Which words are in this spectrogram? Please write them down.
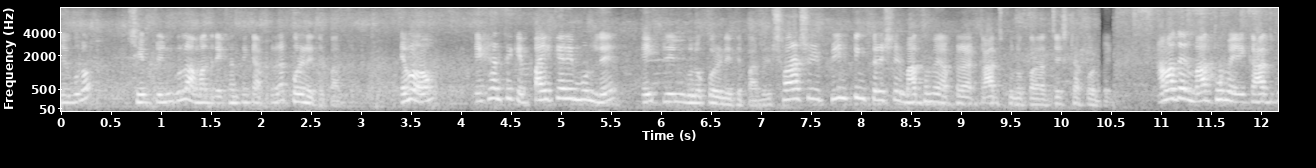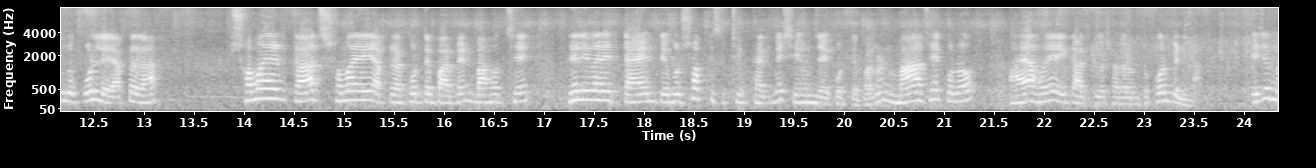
যেগুলো, সেই প্রিন্টগুলো আমাদের এখান থেকে আপনারা করে নিতে পারবেন। এবং এখান থেকে পাইকারি মূল্যে এই প্রিন্টগুলো করে নিতে পারবেন। সরাসরি প্রিন্টিং প্রেসের মাধ্যমে আপনারা কাজগুলো করার চেষ্টা করবেন। আমাদের মাধ্যমে এই কাজগুলো করলে আপনারা সময়ের কাজ সময়ে আপনারা করতে পারবেন বা হচ্ছে ডেলিভারির টাইম, টেবিল সব কিছু ঠিক থাকবে সেই অনুযায়ী করতে পারবেন। মাঝে কোনো ভায়া হয়ে এই কাজগুলো সাধারণত করবেন না। এই জন্য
